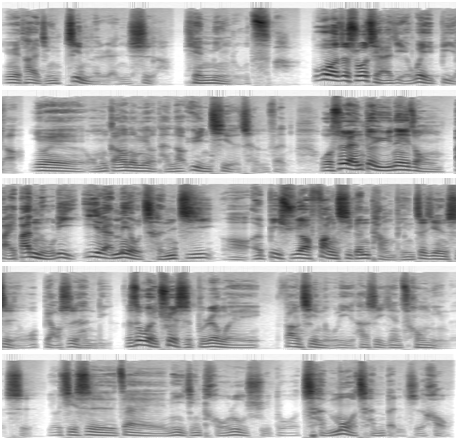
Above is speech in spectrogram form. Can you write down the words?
因为他已经尽了人事啊。天命如此吧。不过这说起来也未必啊，因为我们刚刚都没有谈到运气的成分。我虽然对于那种百般努力依然没有成绩啊，而必须要放弃跟躺平这件事，我表示很理。可是我也确实不认为放弃努力它是一件聪明的事，尤其是在你已经投入许多沉没成本之后。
